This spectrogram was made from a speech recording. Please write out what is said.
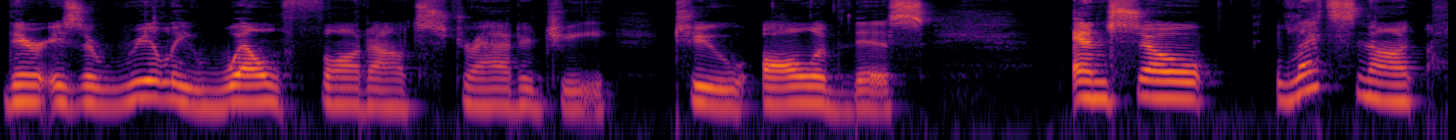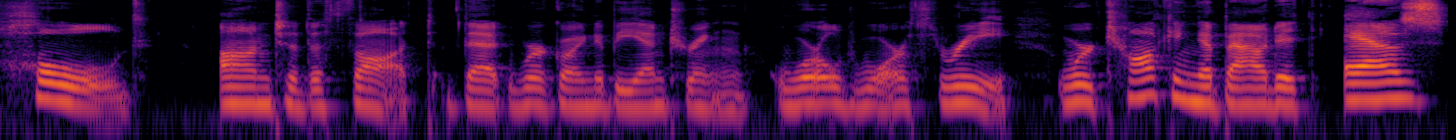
There is a really well thought out strategy to all of this. And so let's not hold on to the thought that we're going to be entering World War III. We're talking about it as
